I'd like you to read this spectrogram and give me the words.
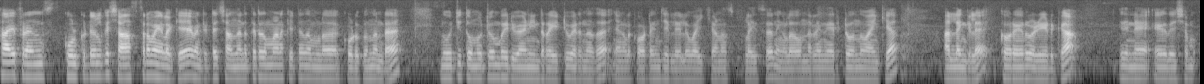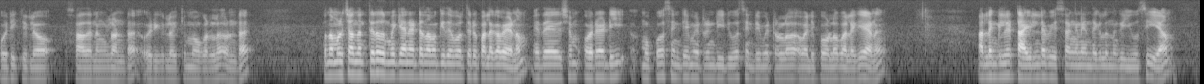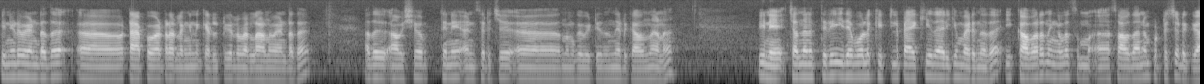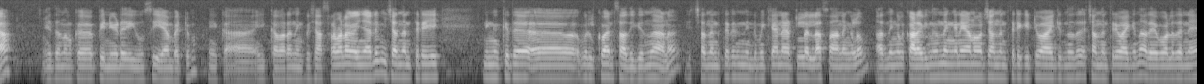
Hi friends. School കുട്ടികൾക്ക് ശാസ്ത്രമേളയ്ക്ക് വേണ്ടിയിട്ട് ചന്ദനത്തിരി നിർമ്മാണ കിറ്റ് നമ്മൾ കൊടുക്കുന്നുണ്ട്. നൂറ്റി തൊണ്ണൂറ്റൊമ്പത് രൂപയാണ് ഇതിന്റെ റേറ്റ് വരുന്നത്. ഞങ്ങൾ കോട്ടയം ജില്ലയിൽ വൈക്കാണ് പ്ലേസ് നിങ്ങൾ ഒന്നല്ലെങ്കിൽ നേരിട്ട് വന്ന് വാങ്ങിക്കുക. അല്ലെങ്കിൽ കൊറിയർ വഴി എടുക്കുക. ഇതിന് ഏകദേശം ഒരു കിലോ സാധനങ്ങളുണ്ട്. ഒരു കിലോയ്ക്ക് മുകളിൽ ഉണ്ട്. അപ്പോൾ നമ്മൾ ചന്ദനത്തിരി നിർമ്മിക്കാനായിട്ട് നമുക്ക് ഇതേപോലത്തെ ഒരു പലക വേണം. ഇത് ഏകദേശം ഒരടി മുപ്പത് സെന്റിമീറ്ററിന്റെ ഇരുപത് സെന്റിമീറ്ററുള്ള വലിപ്പമുള്ള പലകയാണ്. അല്ലെങ്കിൽ ടൈലിന്റെ പീസ് അങ്ങനെ എന്തെങ്കിലും നിങ്ങൾക്ക് യൂസ് ചെയ്യാം. പിന്നീട് വേണ്ടത് ടാപ്പ് വാട്ടർ അല്ലെങ്കിൽ കിണറ്റിലുള്ള വെള്ളമാണ് വേണ്ടത്. അത് ആവശ്യത്തിന് അനുസരിച്ച് നമുക്ക് വീട്ടിൽ നിന്ന് എടുക്കാവുന്നതാണ്. പിന്നെ ചന്ദനത്തിരി ഇതേപോലെ കിറ്റിൽ പാക്ക് ചെയ്തായിരിക്കും വരുന്നത്. ഈ കവർ നിങ്ങൾ സാവധാനം പൊട്ടിച്ചെടുക്കുക. ഇത് നമുക്ക് പിന്നീട് യൂസ് ചെയ്യാൻ പറ്റും. ഈ ഈ കവർ നിങ്ങൾക്ക് ശാസ്ത്രമേള കഴിഞ്ഞാലും ഈ ചന്ദനത്തിരി നിങ്ങൾക്കിത് വിൽക്കുവാൻ സാധിക്കുന്നതാണ്. ഈ ചന്ദനത്തിരി നിർമ്മിക്കാനായിട്ടുള്ള എല്ലാ സാധനങ്ങളും അത് നിങ്ങൾ കടയിൽ നിന്ന് എങ്ങനെയാണോ ചന്ദനത്തിരി കിറ്റ് വാങ്ങിക്കുന്നത് ചന്ദനത്തിരി വാങ്ങിക്കുന്നത് അതേപോലെ തന്നെ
